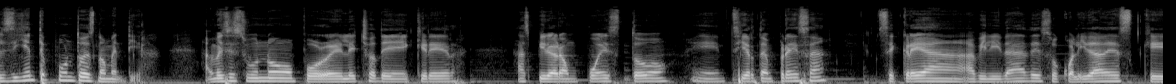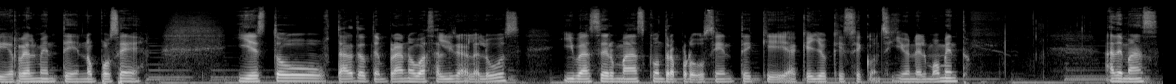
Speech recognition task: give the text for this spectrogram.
El siguiente punto es no mentir. A veces uno por el hecho de querer aspirar a un puesto en cierta empresa se crea habilidades o cualidades que realmente no posee. Y esto tarde o temprano va a salir a la luz y va a ser más contraproducente que aquello que se consiguió en el momento. Además,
